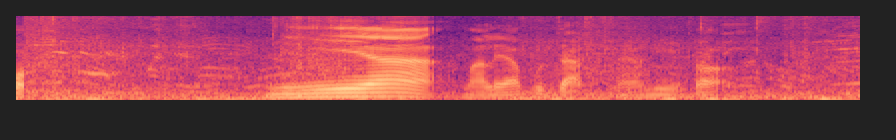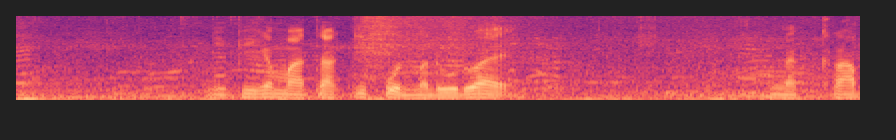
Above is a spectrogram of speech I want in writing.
บอกเนี่ยมาแล้วผู้จัดนะนี่ก็มีพี่ก็มาจากญี่ปุ่นมาดูด้วย นะครับ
